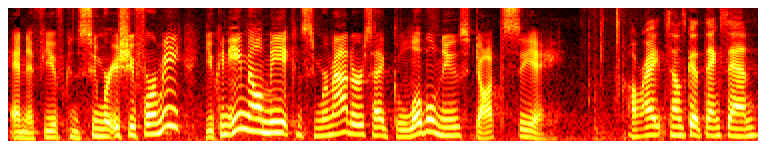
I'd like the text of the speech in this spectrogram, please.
And if you have a consumer issue for me, you can email me at Consumer Matters matters at globalnews.ca. All right, sounds good. Thanks, Anne.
